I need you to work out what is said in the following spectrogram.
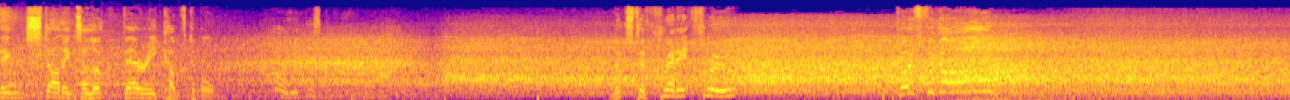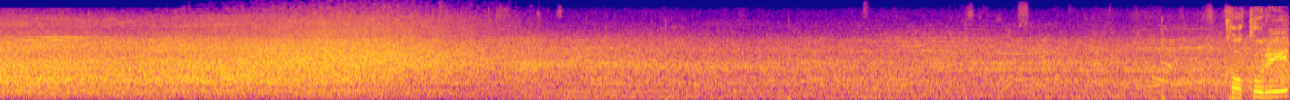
Things starting to look very comfortable. Oh, with this... Looks to thread it through. Goes for goal! Kokorin.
